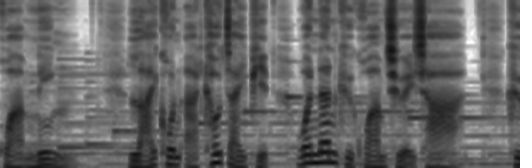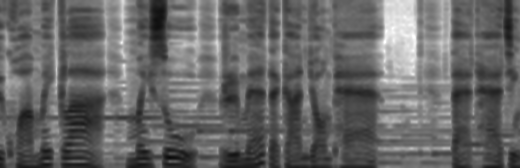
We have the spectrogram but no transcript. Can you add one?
ความนิ่ง หลายคนอาจเข้าใจผิดว่านั่นคือความเฉื่อยชา คือความไม่กล้า ไม่สู้ หรือแม้แต่การยอมแพ้ แต่แท้จริง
